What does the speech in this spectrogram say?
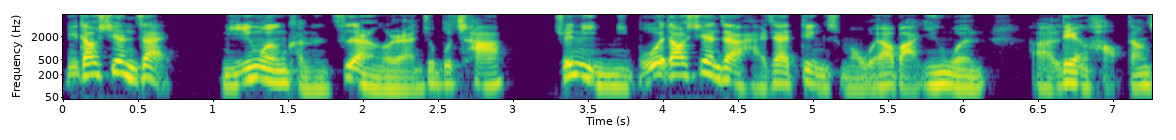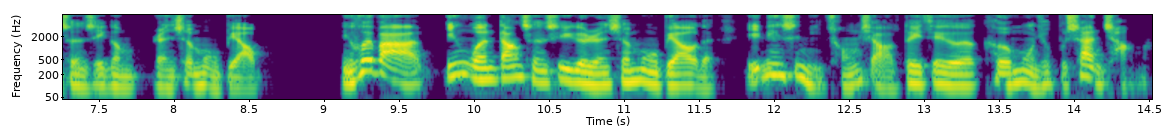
你到现在你英文可能自然而然就不差，所以你你不会到现在还在定什么我要把英文啊、练好当成是一个人生目标，你会把英文当成是一个人生目标的，一定是你从小对这个科目就不擅长嘛，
